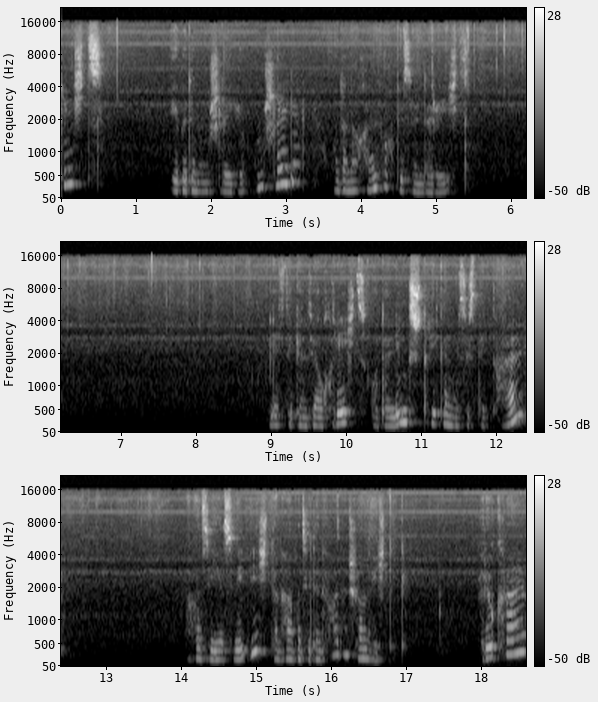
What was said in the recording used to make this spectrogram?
rechts, über den Umschläge Umschläge und danach einfach bis Ende rechts. Letzte können Sie auch rechts oder links stricken, es ist egal. Machen Sie jetzt wie ich, dann haben Sie den Faden schon richtig. Rückreihe,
